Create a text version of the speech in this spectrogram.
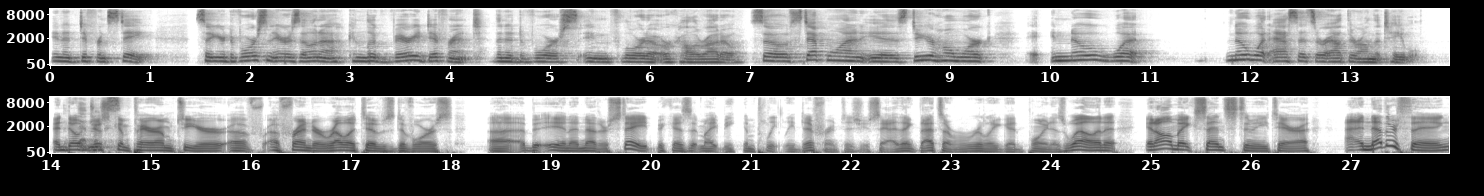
in a different state. So your divorce in Arizona can look very different than a divorce in Florida or Colorado. So step 1 is do your homework and know what know what assets are out there on the table. And don't just compare them to your uh, a friend or relative's divorce uh, in another state because it might be completely different, as you say. I think that's a really good point as well, and it it all makes sense to me, Tara. Another thing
